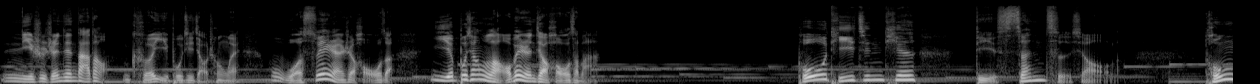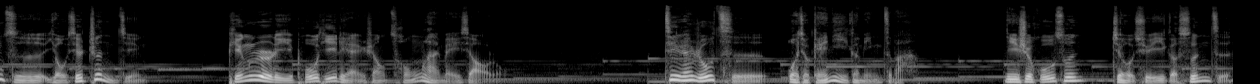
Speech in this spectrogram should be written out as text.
你是神仙大道，可以不计较称谓。我虽然是猴子，也不想老被人叫猴子吧。菩提今天第三次笑了，童子有些震惊。平日里，菩提脸上从来没笑容。既然如此，我就给你一个名字吧。你是猢狲，就取一个“孙”子。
